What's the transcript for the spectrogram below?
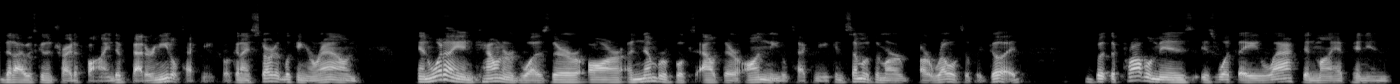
that I was going to try to find a better needle technique book. And I started looking around. And what I encountered was there are a number of books out there on needle technique, and some of them are, are relatively good. But the problem is, is what they lacked, in my opinion,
